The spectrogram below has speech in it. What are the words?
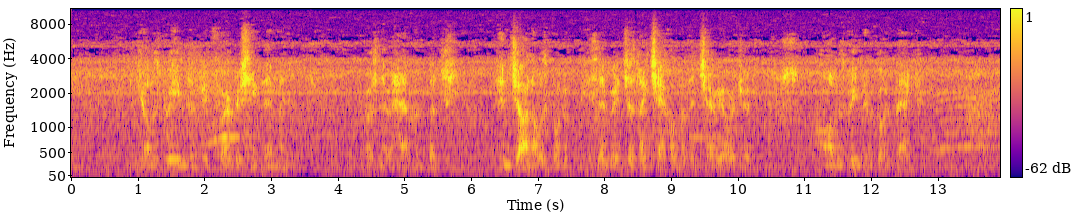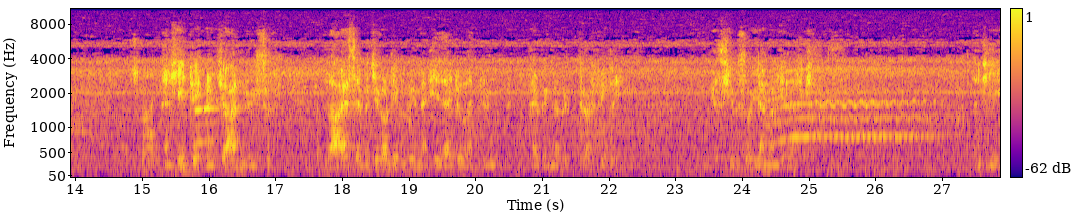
He always dreamed of refurbishing them, and of course never happened. But and John always spoke of, he said, we're just like Chekhov of the cherry orchard, always dreaming of going back. And he dreamed, and John lie. I said, but you don't even remember. He said, I do. I, didn't, I remember perfectly. Because he was so young when he left. And he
